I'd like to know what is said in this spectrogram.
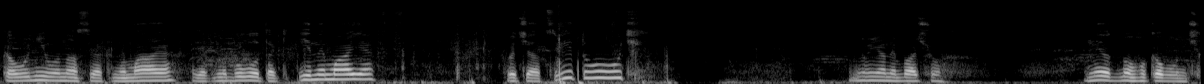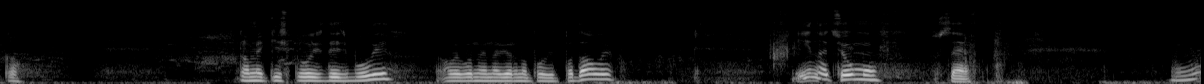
Кавунів у нас як немає, як не було, так і немає. Хоча цвітуть. Ну я не бачу ні одного кавунчика. Там якісь колись десь були, але вони, мабуть, повідпадали. І на цьому все. Ну,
